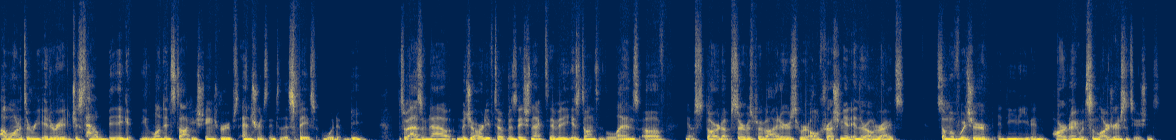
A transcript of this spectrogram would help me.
I wanted to reiterate just how big the London Stock Exchange Group's entrance into this space would be. So as of now, majority of tokenization activity is done through the lens of you know startup service providers who are all crushing it in their own rights, some of which are indeed even partnering with some larger institutions.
